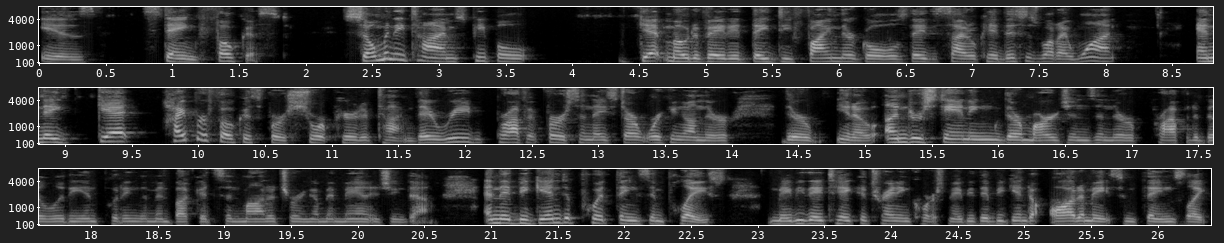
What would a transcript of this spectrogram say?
is staying focused. So many times people get motivated, they define their goals, they decide, okay, this is what I want, and they get hyper focused for a short period of time. They read profit first and they start working on their their, you know, understanding their margins and their profitability and putting them in buckets and monitoring them and managing them. And they begin to put things in place. Maybe they take a training course, maybe they begin to automate some things like,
